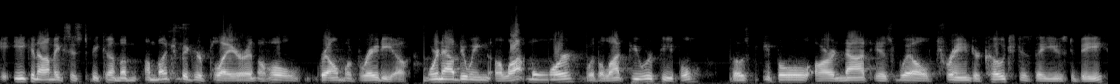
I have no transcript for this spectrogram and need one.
economics has become a, a, much bigger player in the whole realm of radio. We're now doing a lot more with a lot fewer people. Those people are not as well trained or coached as they used to be.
